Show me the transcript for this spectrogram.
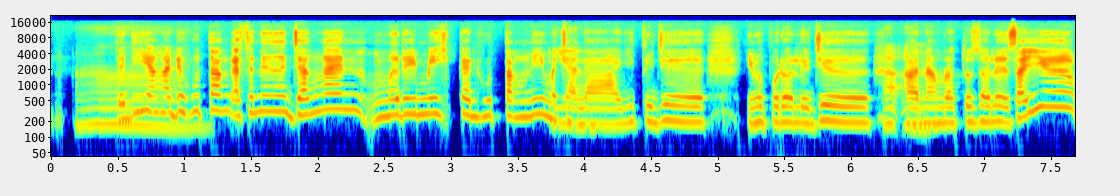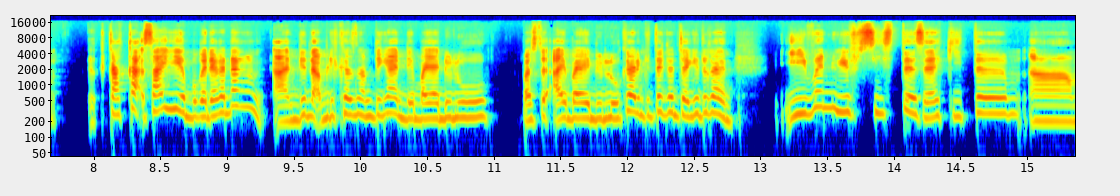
mm. Jadi yang ada hutang kat sana jangan meremehkan hutang ni macam Ya. lah gitu je. 50 dolar je. Ah, ah. uh, 600 dolar. Saya kakak saya pun kadang-kadang uh, dia nak belikan something kan dia bayar dulu. Lepas tu I bayar dulu kan kita macam gitu kan. Even with sisters eh kita um,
